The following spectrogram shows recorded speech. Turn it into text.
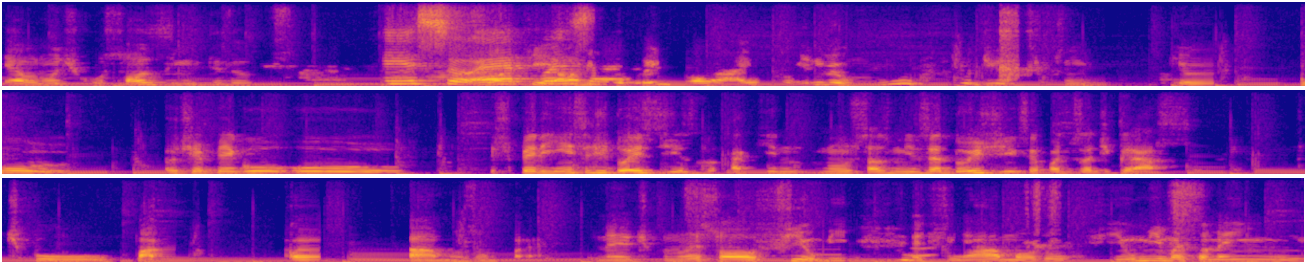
Ela modificou sozinha, entendeu? Isso, só é. Que ela é. me cobrou em dólar. Aí eu peguei no meu cu fudido, tipo assim. Eu, eu tinha pego o. Experiência de dois dias. Aqui nos Estados Unidos é dois dias que você pode usar de graça. Tipo, o pacote Amazon Prime né? Tipo, não é só filme. É tipo, a Amazon filme, mas também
